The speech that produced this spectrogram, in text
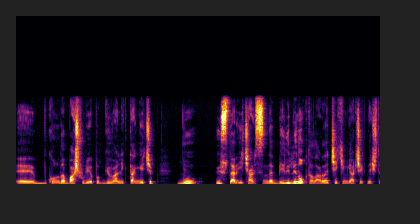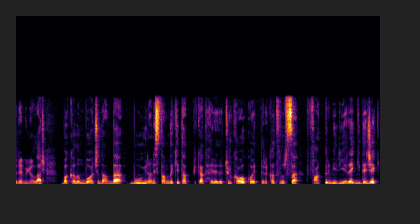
e, bu konuda başvuru yapıp güvenlikten geçip bu üstler içerisinde belirli noktalarda çekim gerçekleştirebiliyorlar. Bakalım bu açıdan da bu Yunanistan'daki tatbikat hele de Türk Hava Kuvvetleri katılırsa farklı bir yere gidecek.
